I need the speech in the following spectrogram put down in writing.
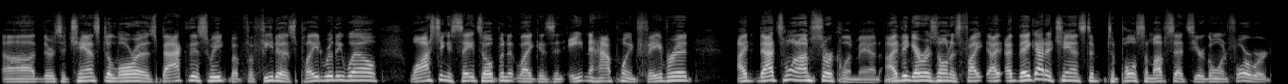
Uh, there's a chance de Laura is back this week, but Fifita has played really well. Washington State's opened it like as an eight and a half point favorite. I, that's one I'm circling, man. I think mm-hmm. Arizona's fight. I, I, they got a chance to, to pull some upsets here going forward.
